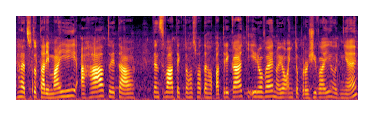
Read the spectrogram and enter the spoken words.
Hele, co to tady mají? Aha, to je ta, ten svátek toho svatého Patrika, ti Irové, no jo, oni to prožívají hodně.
